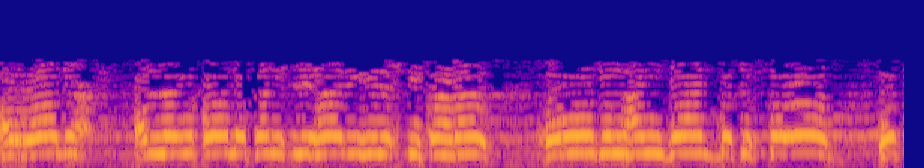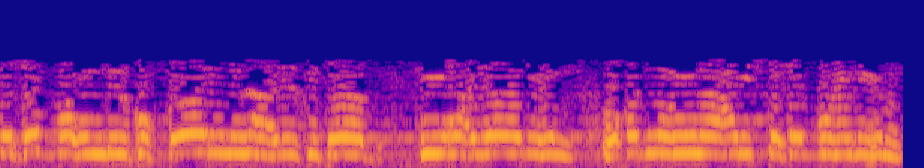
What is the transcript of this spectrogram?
الرابع أن إقامة مثل هذه الاحتفالات خروج عن جادة الصواب وتشبه بالكفار من أهل الكتاب في أعيادهم. وقد نهينا عن التشبه بهم.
